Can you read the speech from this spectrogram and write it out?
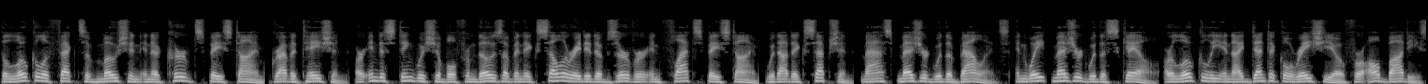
The local effects of motion in a curved spacetime gravitation are indistinguishable from those of an accelerated observer in flat spacetime, without exception. Mass measured with a balance and weight measured with a scale are locally in identical ratio for all bodies.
